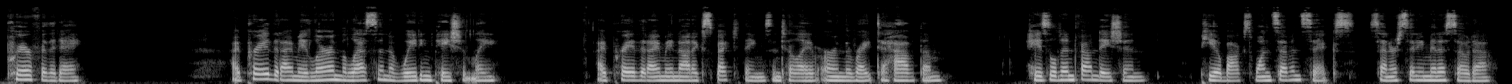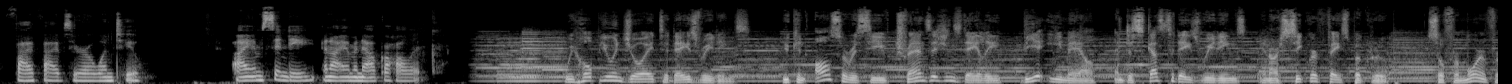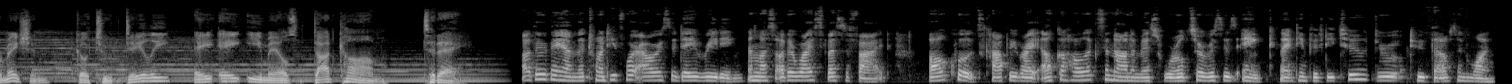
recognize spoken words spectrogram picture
Prayer for the day. I pray that I may learn the lesson of waiting patiently. I pray that I may not expect things until I have earned the right to have them. Hazelden Foundation, P.O. Box 176, Center City, Minnesota 55012. I am Cindy and I am an alcoholic. We hope you enjoy today's readings. You can also receive Transitions Daily via email and discuss today's readings in our secret Facebook group. So for more information, go to dailyaaemails.com today. Other than the 24 hours a day reading, unless otherwise specified, all quotes copyright Alcoholics Anonymous World Services Inc., 1952 through 2001.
